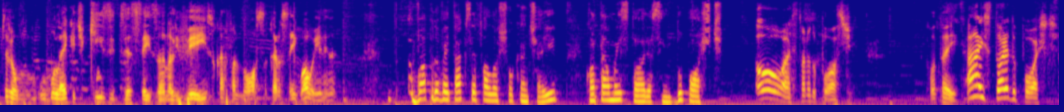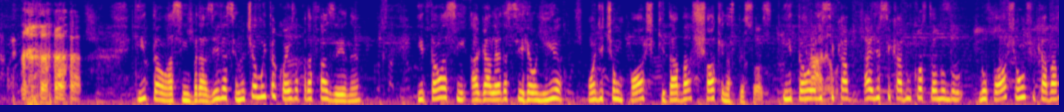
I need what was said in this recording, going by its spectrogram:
você vê, um, um moleque de 15, 16 anos ali vê isso, o cara fala, nossa, eu quero ser igual ele, né? Vou aproveitar que você falou chocante aí, contar uma história assim, do poste. Oh, a história do poste. Conta aí. Ah, a história do poste. Então, assim, em Brasília, assim, não tinha muita coisa pra fazer, né? Então, assim, a galera se reunia onde tinha um poste que dava choque nas pessoas. Então eles ficavam, aí eles ficavam encostando no, no poste, um ficava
